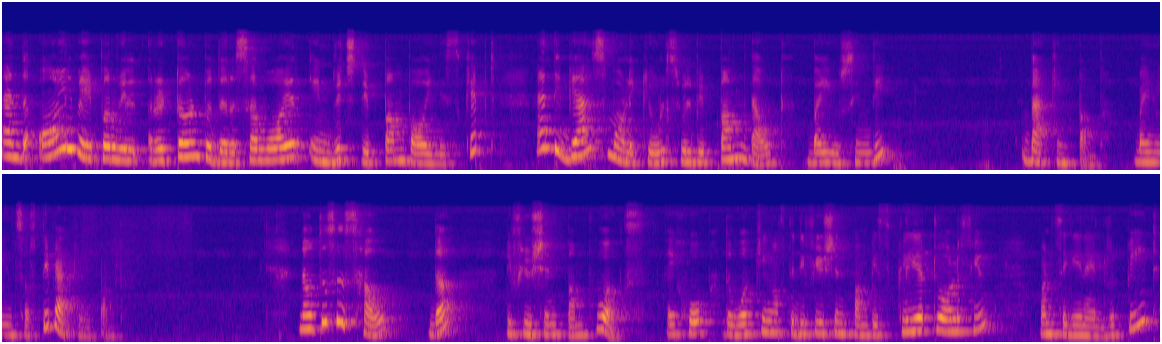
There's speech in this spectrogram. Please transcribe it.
and the oil vapor will return to the reservoir in which the pump oil is kept and the gas molecules will be pumped out by using the backing pump by means of the backing pump. Now this is how the diffusion pump works. I hope the working of the diffusion pump is clear to all of you. Once again I'll repeat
